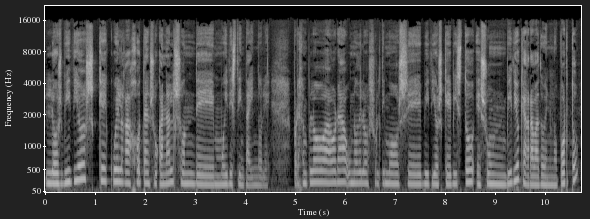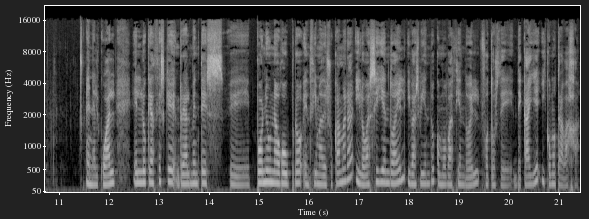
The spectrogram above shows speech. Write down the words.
Los vídeos que cuelga J en su canal son de muy distinta índole. Por ejemplo, ahora uno de los últimos eh, vídeos que he visto es un vídeo que ha grabado en Oporto en el cual él lo que hace es que realmente es, eh, pone una GoPro encima de su cámara y lo vas siguiendo a él y vas viendo cómo va haciendo él fotos de, calle y cómo trabaja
